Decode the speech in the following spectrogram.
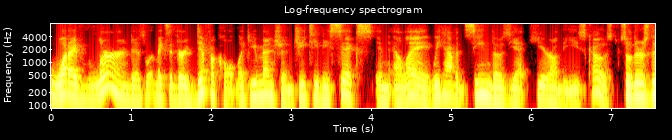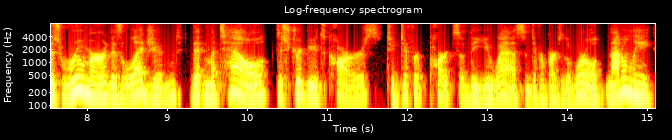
what I've learned is what makes it very difficult. Like you mentioned, GTV6 in LA, we haven't seen those yet here on the East Coast. So there's this rumor, this legend that Mattel distributes cars to different parts of the US and different parts of the world, not only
